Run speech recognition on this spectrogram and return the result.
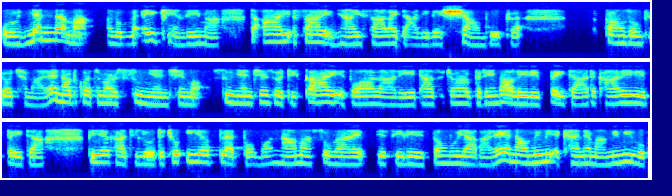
ဟိုညက်နက်မှအဲ့လိုမအိတ်ခင်လေးမှာတအားကြီးအစားတွေအများကြီးစားလိုက်တာလေးလည်းရှောင်ဖို့အတွက်အ ကောင်းဆုံးပြောချင်ပါတယ်နောက်တစ်ခုကကျွန်တော်တို့စူညံခြင်းပေါ့စူညံခြင်းဆိုဒီကားတွေအသွားလာတွေဒါဆိုကျွန်တော်တို့ပတင်းပေါက်လေးတွေပိတ်တာတကားလေးတွေပိတ်တာပြီးရခါဒီလိုတချို့ ear plug ပေါ့ပေါ့နားမှာဆိုရတဲ့ပစ္စည်းလေးတွေသုံးလို့ရပါတယ်အနောက်မိမိအခန်းထဲမှာမိမိကို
